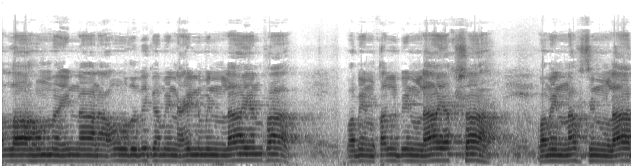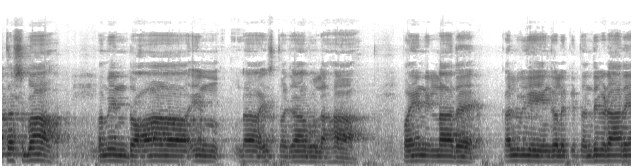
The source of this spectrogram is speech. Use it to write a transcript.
اللهم إنا نعوذ بك من علم لا ينفع ومن قلب لا يخشى ومن نفس لا تشبع ومن دعاء لا يستجاب لها பயன் இல்லாத கல்வியை எங்களுக்கு தந்துவிடாதே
